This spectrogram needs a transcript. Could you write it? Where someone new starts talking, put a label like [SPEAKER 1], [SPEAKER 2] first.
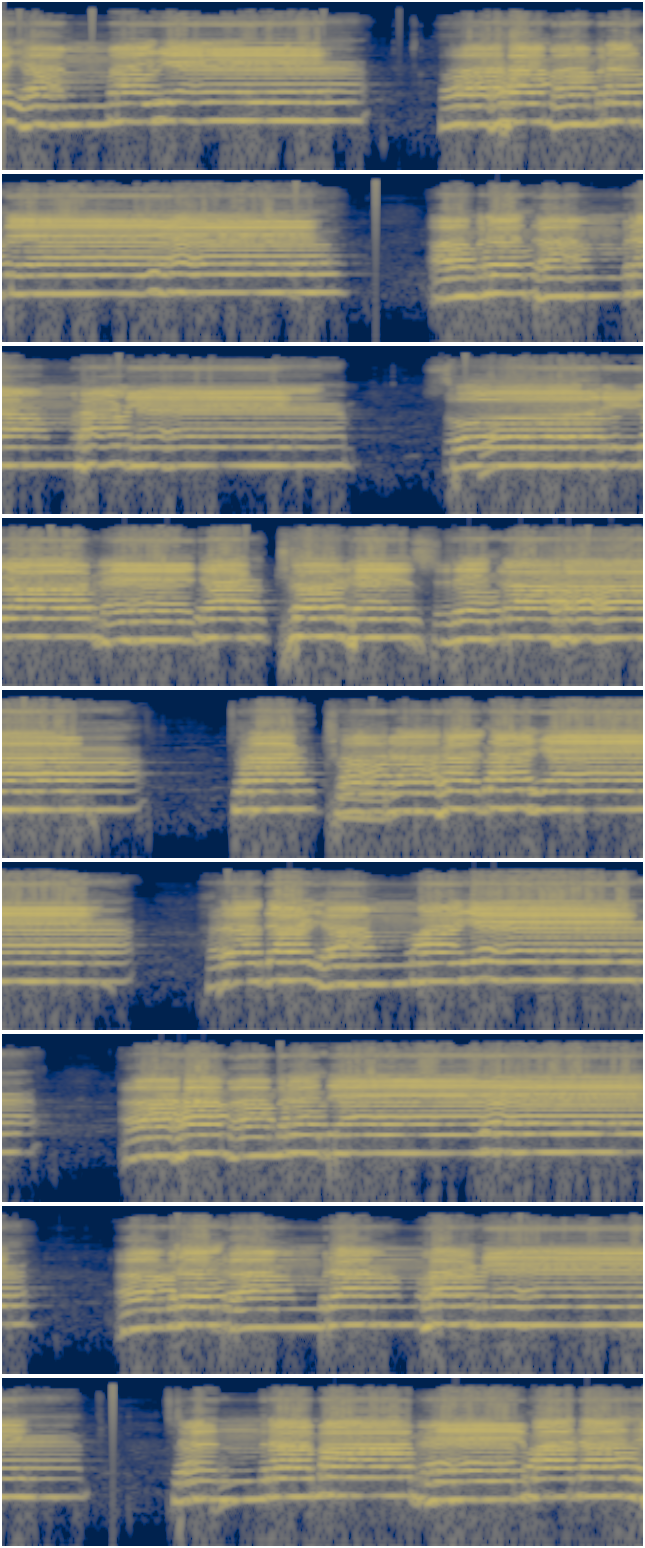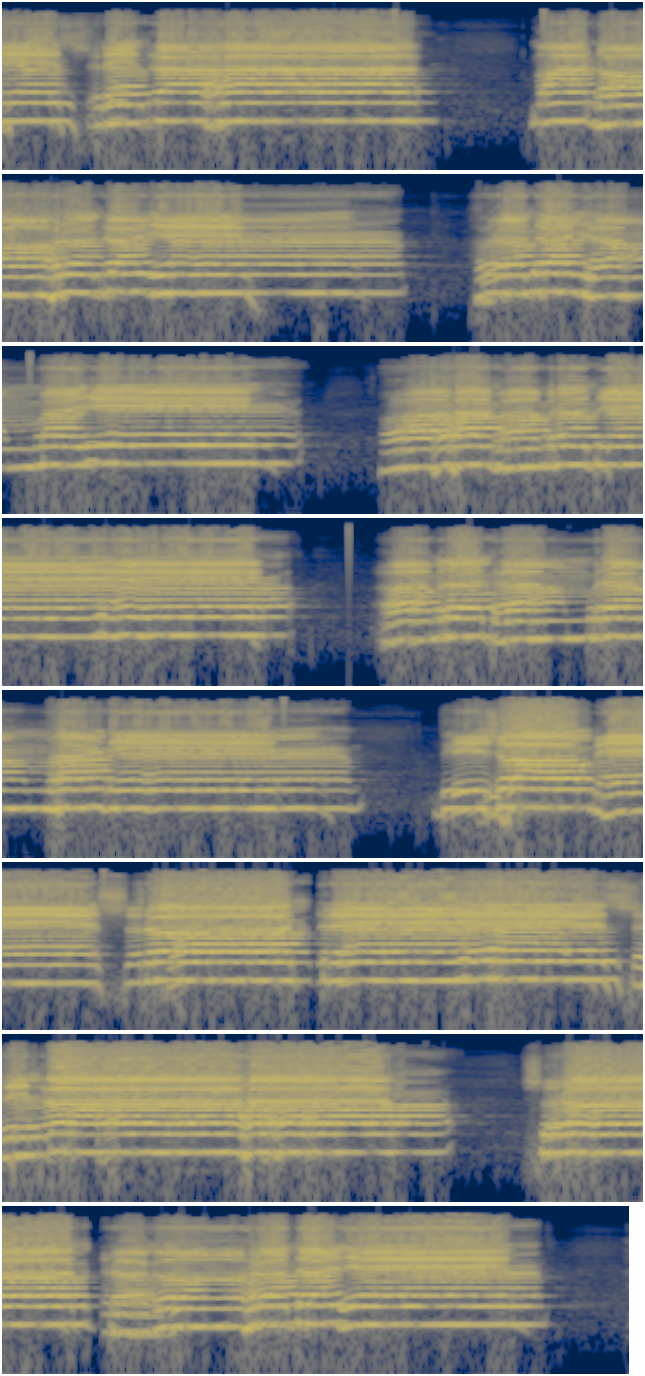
[SPEAKER 1] हृदयं मये। अहममृते। अमृतं ब्रह्मणे। सूर्यो मे चक्षुरे श्रितः। चक्षुरहृदये। हृदयं मये। अहममृते अमृतं। ब्रह्मणे। चन्द्रमा मे मनसि श्रितः। मनोहृदये हृदयं मये। अहममृते। दिशो मे श्रोत्रे श्रिताः श्रोत्रगो हृदये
